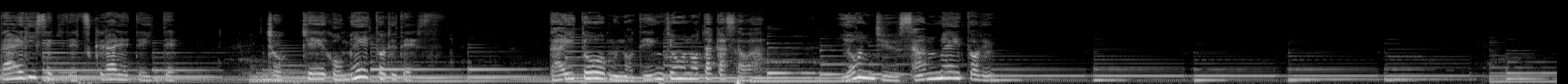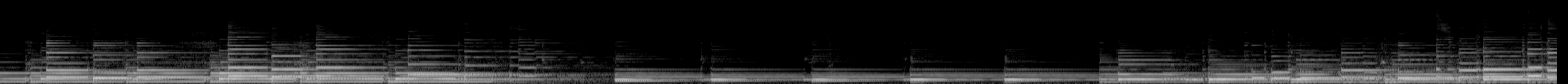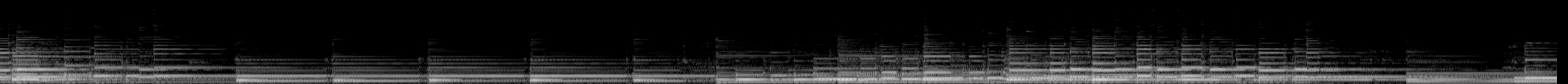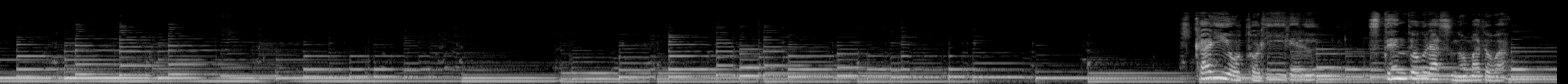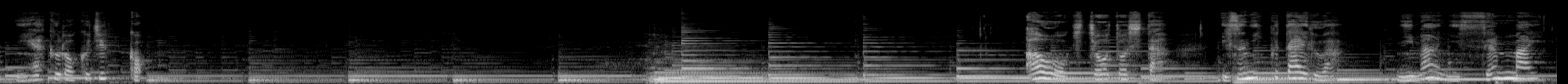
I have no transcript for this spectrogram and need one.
大理石で作られていて直径5メートルです。大ドームの天井の高さは43メートル。光を取り入れるステンドグラスの窓は260個。青を基調としたイズニックタイルは2万1000枚。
